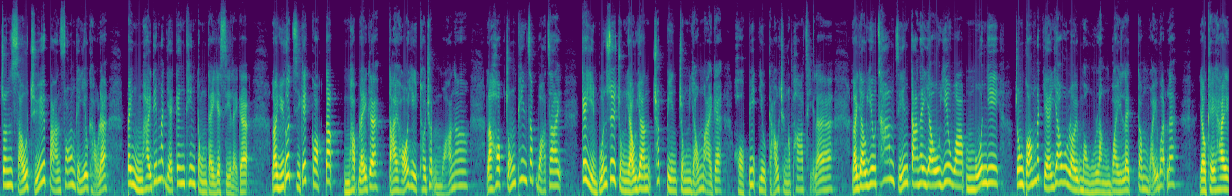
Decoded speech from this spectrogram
遵守主辦方嘅要求咧，並唔係啲乜嘢驚天動地嘅事嚟嘅。嗱，如果自己覺得唔合理嘅，大可以退出唔玩啦。嗱，學總編輯話齋，既然本書仲有印，出邊仲有賣嘅，何必要搞串個 party 呢？嗱，又要參展，但係又要話唔滿意，仲講乜嘢憂慮無能為力咁委屈呢？尤其係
